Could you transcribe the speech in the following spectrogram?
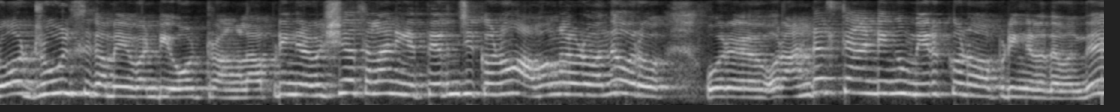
ரோட் ரூல்ஸுக்கு அமைய வண்டி ஓட்டுறாங்களா? அப்படிங்கிற விஷயத்தெல்லாம் நீங்கள் தெரிஞ்சுக்கணும். அவங்களோட வந்து ஒரு ஒரு ஒரு அண்டர்ஸ்டாண்டிங்கும் இருக்கணும் அப்படிங்கிறத வந்து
